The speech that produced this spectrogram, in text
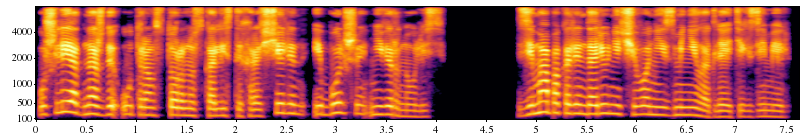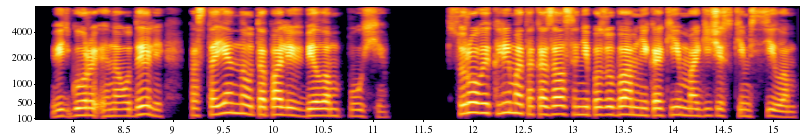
ушли однажды утром в сторону скалистых расщелин и больше не вернулись. Зима по календарю ничего не изменила для этих земель, ведь горы Энаудели постоянно утопали в белом пухе. Суровый климат оказался не по зубам никаким магическим силам,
